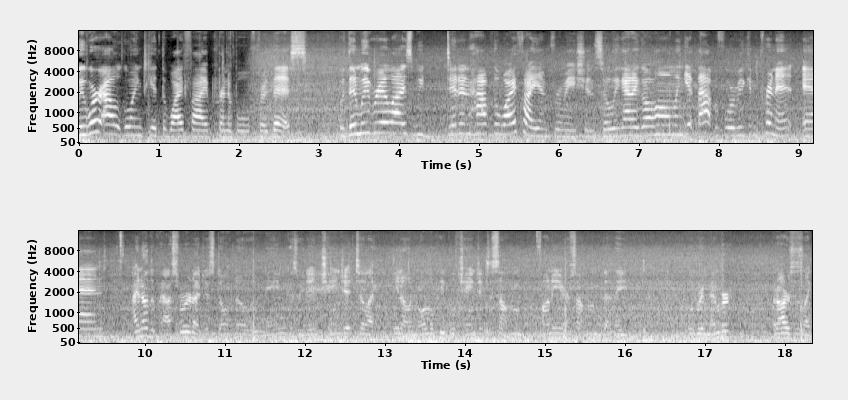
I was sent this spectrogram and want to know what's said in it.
We were out going to get the Wi-Fi printable for this, but then we realized we didn't have the Wi-Fi information, so we gotta go home and get that before we can print it. And I know the password, I just don't know the name because we didn't change it to like, you know, normal people change it to something funny or something that they would remember. But ours is like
